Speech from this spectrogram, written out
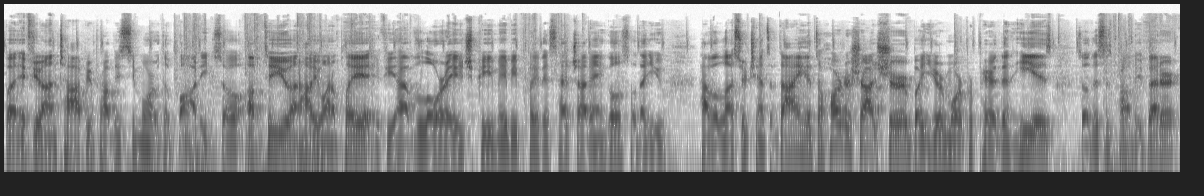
But if you're on top, you probably see more of the body. So up to you on how you want to play it. If you have lower HP, maybe play this headshot angle so that you have a lesser chance of dying. It's a harder shot, sure, but you're more prepared than he is. So this is probably better.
